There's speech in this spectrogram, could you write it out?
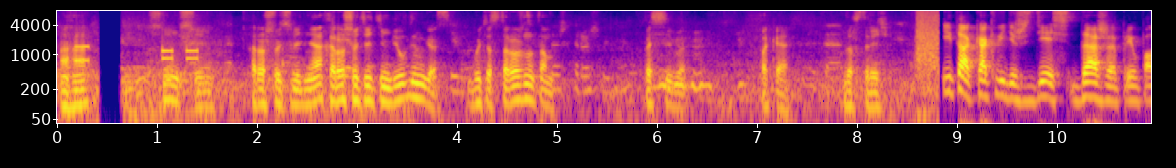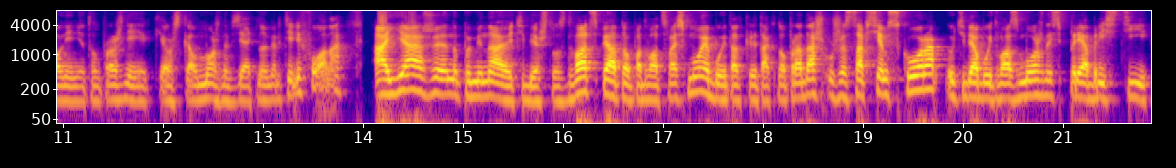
Ага. Семь, семь. Хорошего тебе дня, хорошего тебе тимбилдинга. Будь осторожна там. Спасибо. Пока. До встречи. Итак, как видишь, здесь даже при выполнении этого упражнения, как я уже сказал, можно взять номер телефона. А я же напоминаю тебе, что с 25 по 28 будет открыто окно продаж. Уже совсем скоро у тебя будет возможность приобрести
